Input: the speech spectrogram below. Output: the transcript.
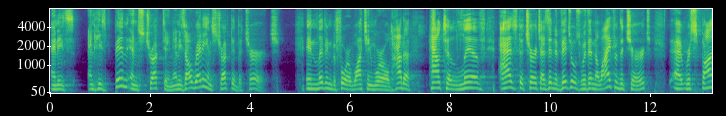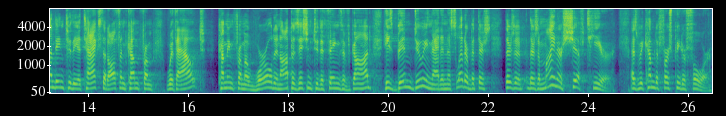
And he's and he's been instructing and he's already instructed the church in living before a watching world how to how to live as the church as individuals within the life of the church uh, responding to the attacks that often come from without coming from a world in opposition to the things of God. He's been doing that in this letter, but there's, there's, a, there's a minor shift here as we come to 1 Peter 4.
